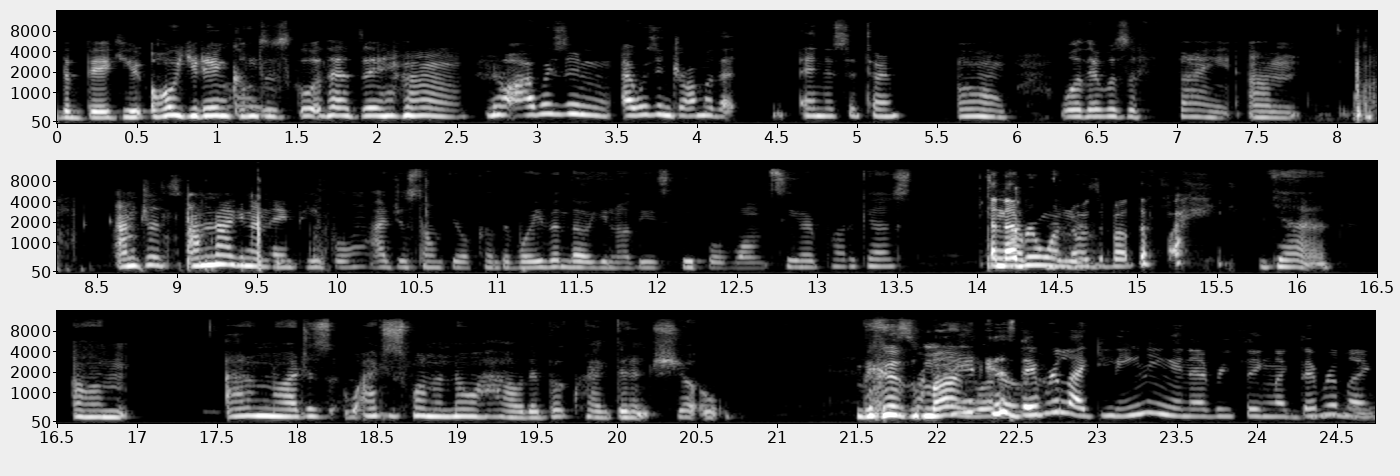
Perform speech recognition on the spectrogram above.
The big oh you didn't come to school that day, huh? No, I was in I was in drama that innocent time. Oh well, there was a fight. Um, I'm just I'm not gonna name people. I just don't feel comfortable, even though you know these people won't see our podcast. And Oh, everyone knows about the fight. Yeah. Um, I don't know. I just I just want to know how their butt crack didn't show. Because mine. Because they were like leaning and everything. Like they were like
